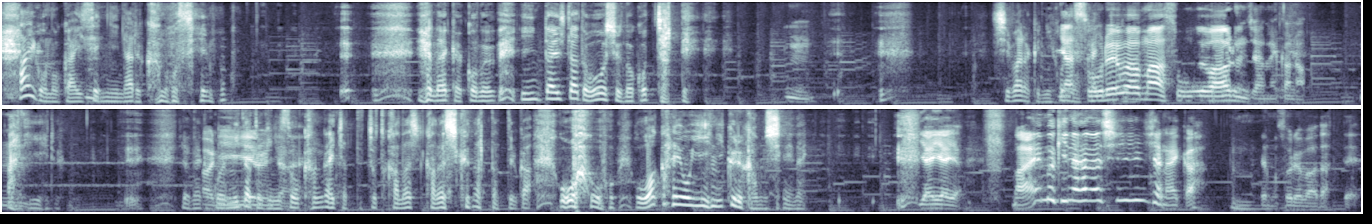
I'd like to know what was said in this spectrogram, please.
最後の凱旋になる可能性も。いや、なんかこの引退した後欧州残っちゃって、うん。しばらく日本いや、に帰ってこそれはまあ、それはあるんじゃないかな。うんあり得る。いやなんかこれ見た時にそう考えちゃってちょっと悲し悲しくなったっていうか おおお別れを言いに来るかもしれない、いやいやいや、前向きな話じゃないか。うん。でもそれはだって、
